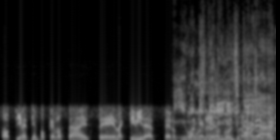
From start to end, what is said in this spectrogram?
Oh, tiene tiempo que no está este, en actividad, pero... Igual que Piolín en su casa.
